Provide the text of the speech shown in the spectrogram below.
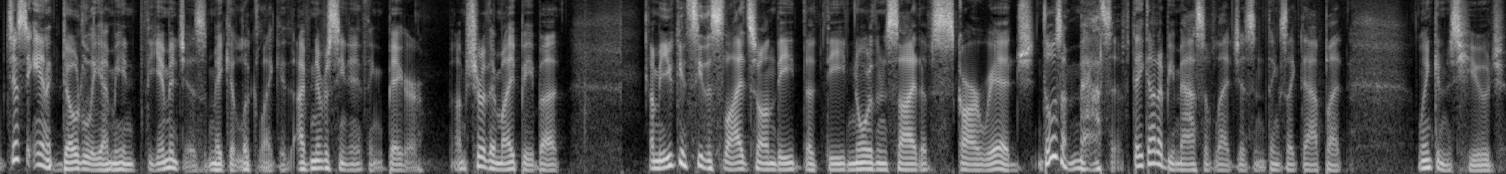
Just anecdotally, I mean, the images make it look like it. I've never seen anything bigger. I'm sure there might be, but I mean, you can see the slides on the, the, the northern side of Scar Ridge. Those are massive. They got to be massive ledges and things like that, but Lincoln is huge.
